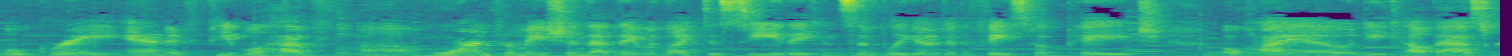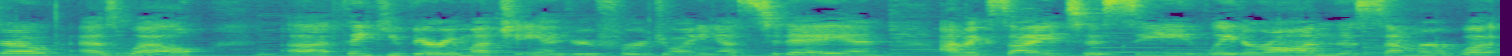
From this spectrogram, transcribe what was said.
Well, great. And if people have uh, more information that they would like to see, they can simply go to the Facebook page, Ohio DeKalb Asgrow, as well. Uh, thank you very much, Andrew, for joining us today. And I'm excited to see later on this summer what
